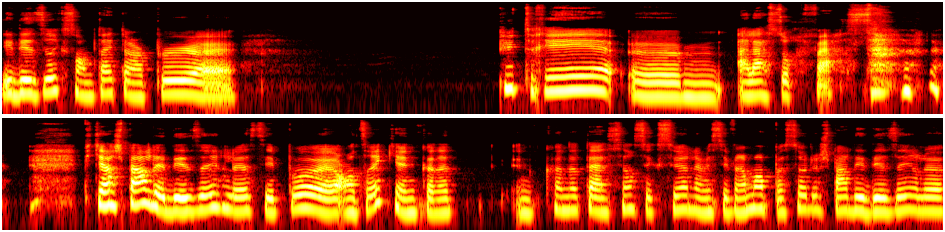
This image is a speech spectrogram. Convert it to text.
Les désirs qui sont peut-être un peu euh, euh, à la surface. Puis quand je parle de désir, là, c'est pas. Euh, on dirait qu'il y a une, connotation sexuelle, mais c'est vraiment pas ça. Je parle des désirs là,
